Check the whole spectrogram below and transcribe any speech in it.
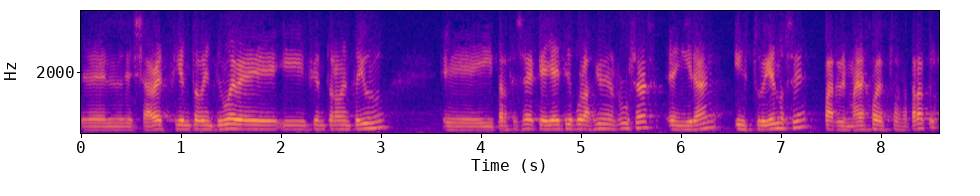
el Shabet 129 y 191, eh, y parece ser que ya hay tripulaciones rusas en Irán instruyéndose para el manejo de estos aparatos.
